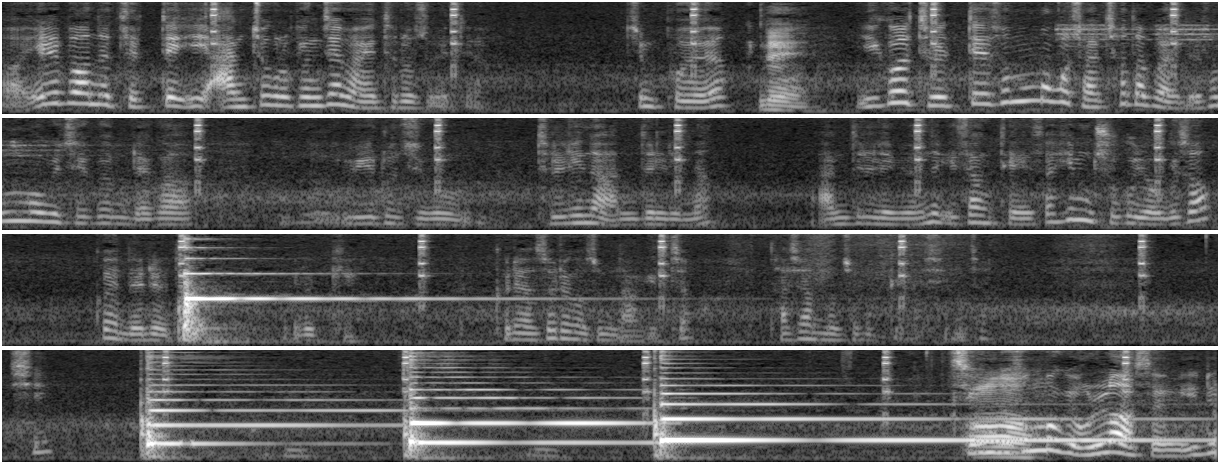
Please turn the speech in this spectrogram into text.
어, 1번을 들 때 이 안쪽으로 굉장히 많이 들어줘야 돼요. 지금 보여요? 네. 이걸 들 때 손목을 잘 쳐다봐야 돼요. 손목이 지금 내가 위로 지금 들리나 안 들리나? 안 들리면 이 상태에서 힘 주고 여기서 그냥 내려야 돼요. 이렇게. 그래야 소리가 좀 나겠죠? 다시 한번 쳐볼게요. 시작 시 음. 지금도 어. 손목이 올라왔어요 이렇게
